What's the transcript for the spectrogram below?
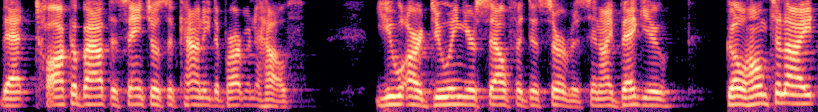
that talk about the St. Joseph County Department of Health, you are doing yourself a disservice. And I beg you, go home tonight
